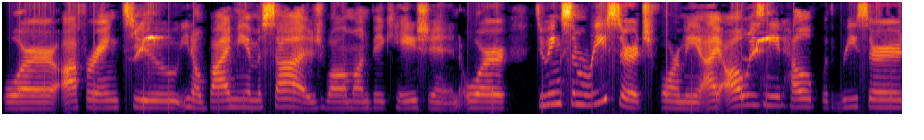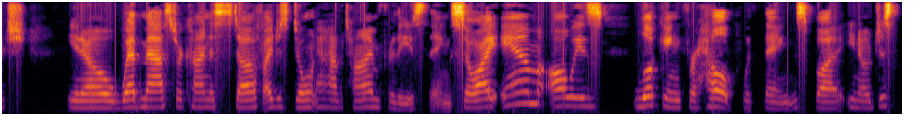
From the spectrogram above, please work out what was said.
or offering to, you know, buy me a massage while I'm on vacation or doing some research for me. I always need help with research, you know, webmaster kind of stuff. I just don't have time for these things. So I am always looking for help with things, but, you know, just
